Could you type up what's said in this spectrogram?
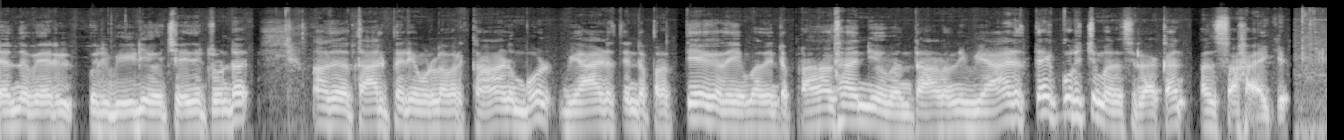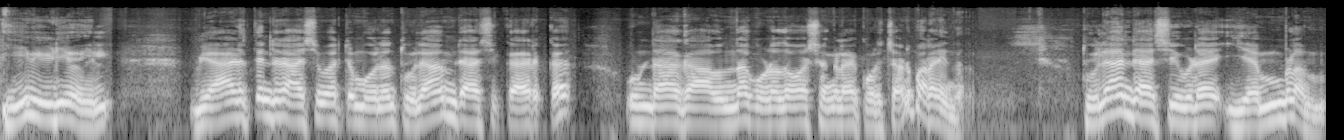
എന്ന പേരിൽ ഒരു വീഡിയോ ചെയ്തിട്ടുണ്ട്. അത് താല്പര്യമുള്ളവർ കാണുമ്പോൾ വ്യാഴത്തിന്റെ പ്രത്യേകതയും അതിന്റെ പ്രാധാന്യവും എന്താണെന്ന് വ്യാഴത്തെക്കുറിച്ച് മനസ്സിലാക്കാൻ അത് സഹായിക്കും. ഈ വീഡിയോയിൽ വ്യാഴത്തിന്റെ രാശിമാറ്റം മൂലം തുലാം രാശിക്കാർക്ക് ഉണ്ടാകാവുന്ന ഗുണദോഷങ്ങളെക്കുറിച്ചാണ് പറയുന്നത്. തുലാം രാശിയുടെ എംബ്ലം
